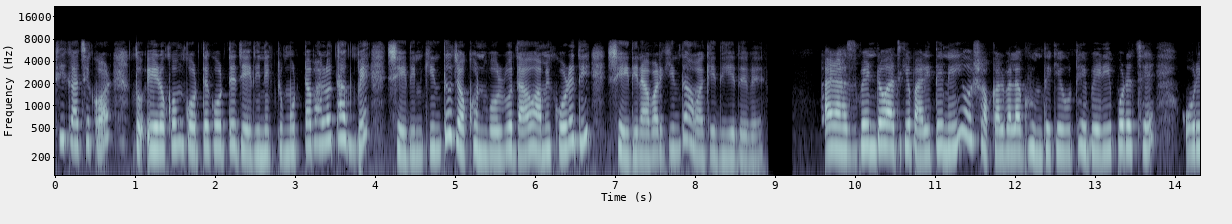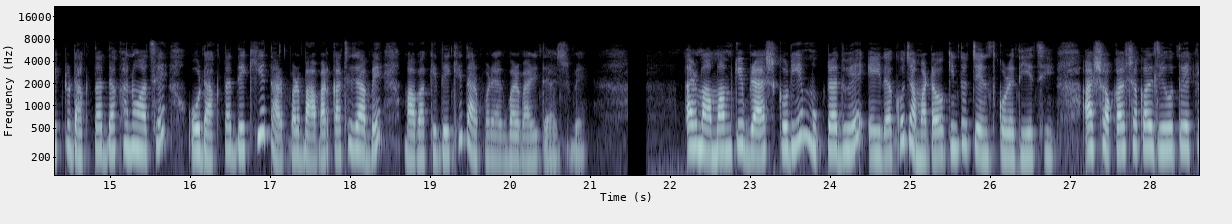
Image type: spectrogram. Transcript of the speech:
ঠিক আছে, কর। তো এরকম করতে করতে যেই দিন একটু মুডটা ভালো থাকবে সেই দিন কিন্তু যখন বলব, দাও, আমি করে দিই সেই দিন আবার কিন্তু আমাকে দিয়ে দেবে। আর হাজব্যান্ডও আজকে বাড়িতে নেই। ও সকালবেলা ঘুম থেকে উঠে বেরিয়ে পড়েছে। ওর একটু ডাক্তার দেখানো আছে। ও ডাক্তার দেখিয়ে তারপর বাবার কাছে যাবে। বাবাকে দেখে তারপরে একবার বাড়িতে আসবে। আর মামামকে ব্রাশ করিয়ে মুখটা ধুয়ে, এই দেখো জামাটাও কিন্তু চেঞ্জ করে দিয়েছি। আর সকাল সকাল যেহেতু একটু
